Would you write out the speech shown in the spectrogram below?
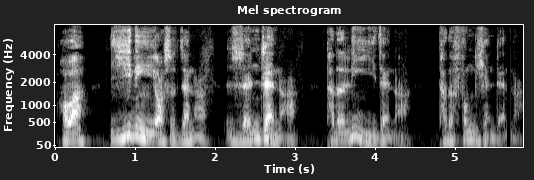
好吧？一定要是在哪儿，人在哪儿，他的利益在哪儿，他的风险在哪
